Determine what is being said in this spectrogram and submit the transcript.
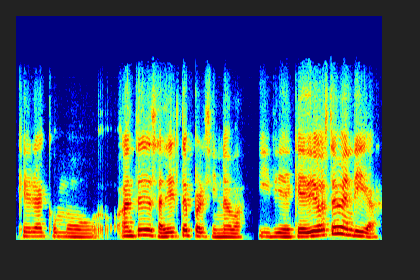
que era como, antes de salir te persinaba y de que Dios te bendiga.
